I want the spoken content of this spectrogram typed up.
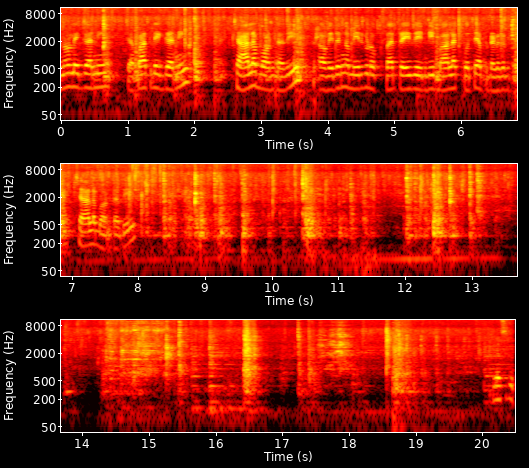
అన్నంలోకి కానీ చపాతీలకు కానీ చాలా బాగుంటుంది. ఆ విధంగా మీరు కూడా ఒకసారి ట్రై చేయండి. బాగాలేకపోతే అప్పుడు అడగండి ఫ్రెండ్స్. చాలా బాగుంటుంది. ರೆಸಿಪಿ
